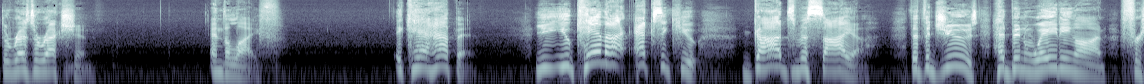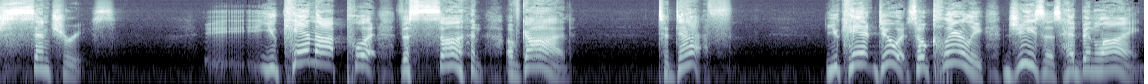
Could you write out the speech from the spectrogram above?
the resurrection, and the life. It can't happen. You, you cannot execute God's Messiah that the Jews had been waiting on for centuries. You cannot put the Son of God to death. You can't do it. So clearly, Jesus had been lying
